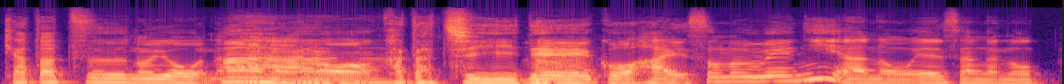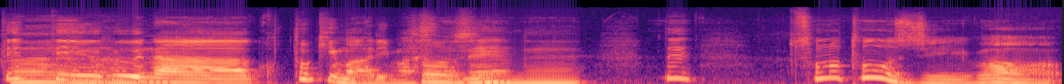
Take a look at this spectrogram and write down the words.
脚立のような、あの形でこうはいその上にあの親父さんが乗ってっていうふうな時もありましたね。ね。でその当時は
